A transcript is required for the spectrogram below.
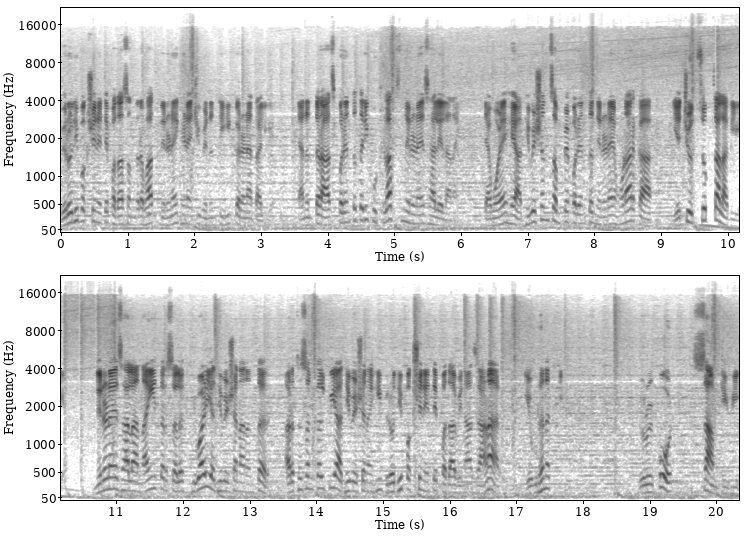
विरोधी पक्षनेते पदासंदर्भात निर्णय घेण्याची विनंतीही करण्यात आली आहे. त्यानंतर आजपर्यंत तरी कुठलाच निर्णय झालेला नाही. त्यामुळे हे अधिवेशन संपेपर्यंत निर्णय होणार का याची उत्सुकता लागली आहे. निर्णय झाला नाही तर सलग हिवाळी अधिवेशनानंतर अर्थसंकल्पीय अधिवेशनही विरोधी पक्षनेते पदाविना जाणार एवढं नक्की. You Report, Sam TV.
